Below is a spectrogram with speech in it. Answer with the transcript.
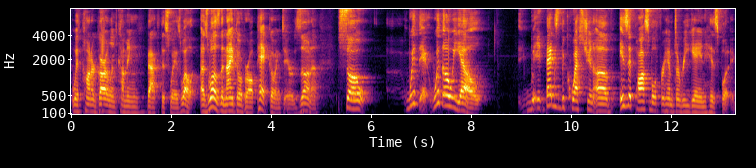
with Conor Garland coming back this way as well, as well as the ninth overall pick going to Arizona. So with with OEL, it begs the question of is it possible for him to regain his footing?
